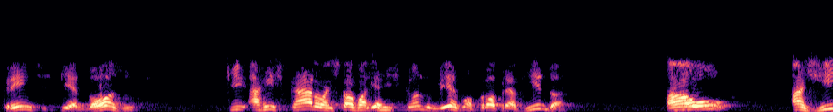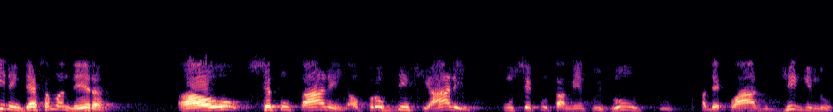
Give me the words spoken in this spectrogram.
crentes, piedosos, que arriscaram, estavam ali arriscando mesmo a própria vida ao agirem dessa maneira, ao sepultarem, ao providenciarem um sepultamento justo, adequado, digno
